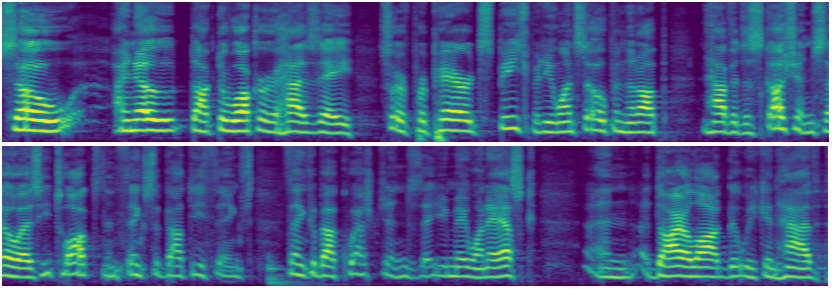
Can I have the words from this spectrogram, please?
so I know Dr. Walker has a sort of prepared speech, but he wants to open it up and have a discussion. So as he talks and thinks about these things, think about questions that you may want to ask and a dialogue that we can have.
